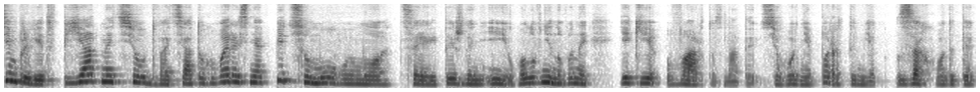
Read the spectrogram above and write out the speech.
Всім привіт! В п'ятницю, 20 вересня, підсумовуємо цей тиждень і головні новини, які варто знати сьогодні перед тим, як заходити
